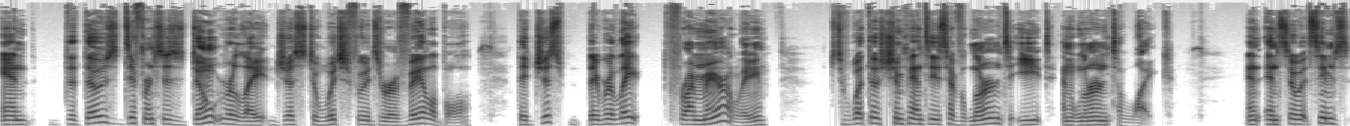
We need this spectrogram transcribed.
And that those differences don't relate just to which foods are available. They just they relate primarily to what those chimpanzees have learned to eat and learned to like. And and so it seems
